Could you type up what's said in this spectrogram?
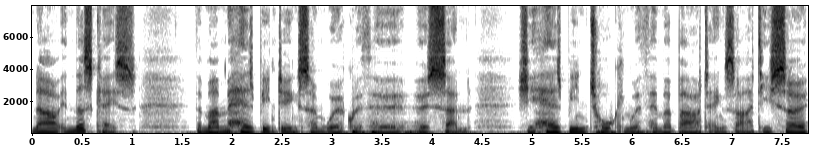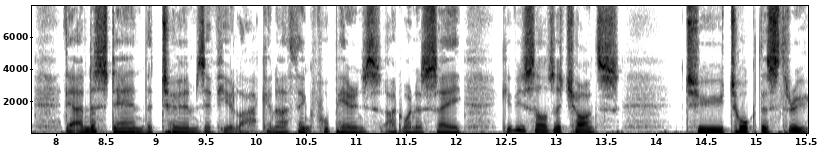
Now, in this case, the mum has been doing some work with her her son she has been talking with him about anxiety. So they understand the terms, if you like. And I think for parents, I'd want to say, give yourselves a chance to talk this through.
